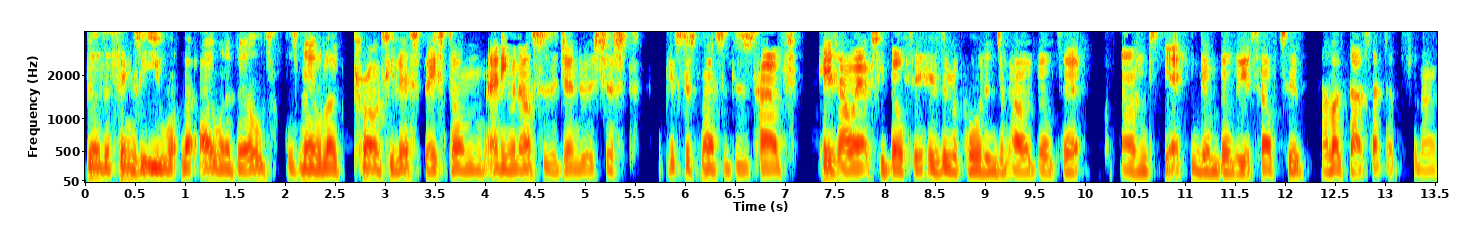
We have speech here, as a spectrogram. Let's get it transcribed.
build the things that you want, like I want to build. There's no like priority list based on anyone else's agenda. It's just it's just nice to just have here's how I actually built it. Here's the recordings of how I built it and yeah, you can go and build it yourself too. I like that setup for now.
